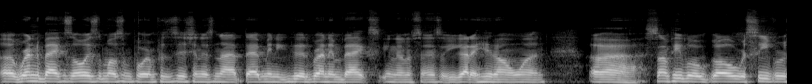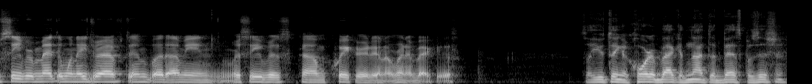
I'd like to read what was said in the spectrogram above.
Uh, running back is always the most important position. There's not that many good running backs, you know what I'm saying? So you got to hit on one. Uh, some people go receiver receiver method when they draft them, but I mean receivers come quicker than a running back is. So, you think a quarterback is not the best position?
